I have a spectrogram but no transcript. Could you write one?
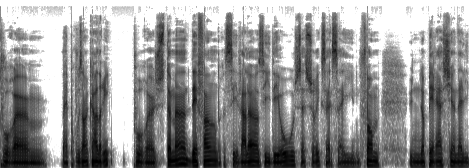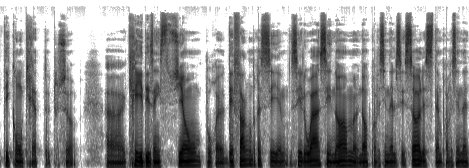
pour, ben, pour vous encadrer, pour justement défendre ses valeurs et idéaux, s'assurer que ça, ait une forme, une opérationnalité concrète, tout ça. Créer des institutions pour défendre ces, lois, ces normes. Un ordre professionnel, c'est ça. Le système professionnel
